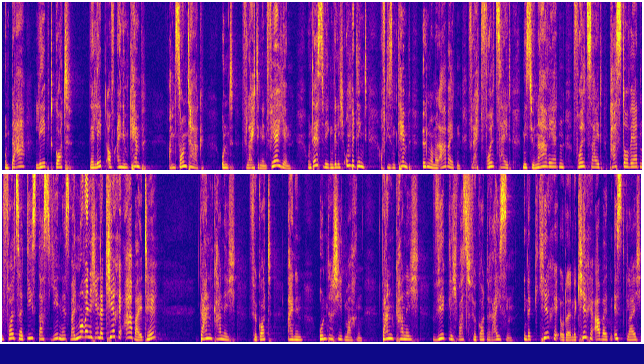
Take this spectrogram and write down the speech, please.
und da lebt Gott. Der lebt auf einem Camp am Sonntag und vielleicht in den Ferien. Und deswegen will ich unbedingt auf diesem Camp irgendwann mal arbeiten. Vielleicht Vollzeit Missionar werden, Vollzeit Pastor werden, Vollzeit dies, das, jenes. Weil nur wenn ich in der Kirche arbeite, dann kann ich für Gott einen Unterschied machen. Dann kann ich wirklich was für Gott reißen. In der Kirche oder in der Kirche arbeiten ist gleich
